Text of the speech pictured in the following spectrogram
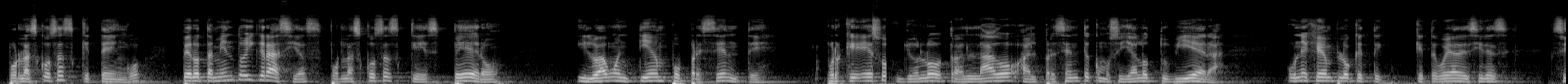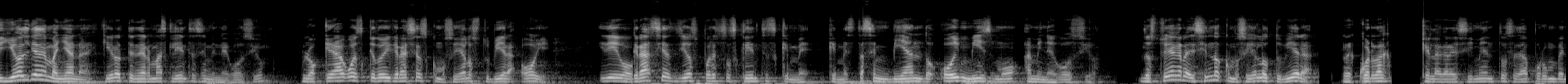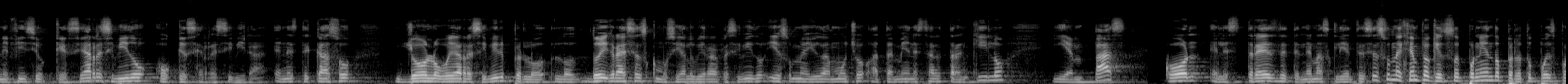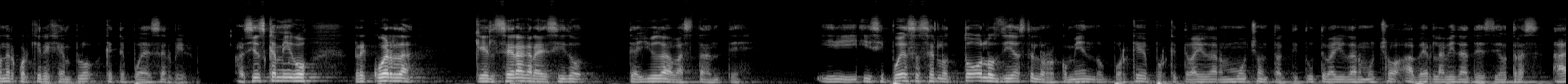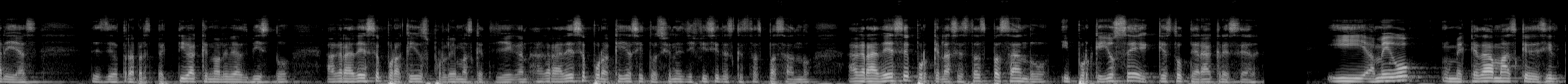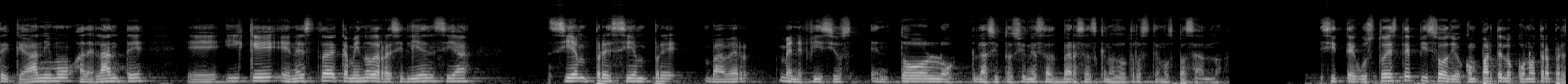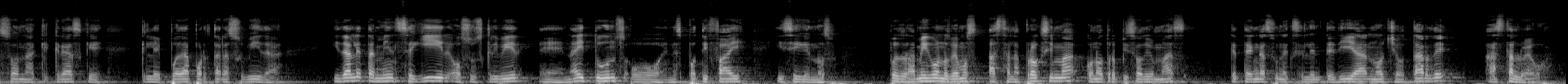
Por las cosas que tengo, pero también doy gracias por las cosas que espero y lo hago en tiempo presente, porque eso yo lo traslado al presente como si ya lo tuviera. Un ejemplo que te, que te voy a decir es, si yo el día de mañana quiero tener más clientes en mi negocio, lo que hago es que doy gracias como si ya los tuviera hoy. Y digo, gracias Dios por estos clientes que me, que me estás enviando hoy mismo a mi negocio. Lo estoy agradeciendo como si ya lo tuviera. Recuerda que el agradecimiento se da por un beneficio que se ha recibido o que se recibirá. En este caso, yo lo voy a recibir, pero lo, doy gracias como si ya lo hubiera recibido y eso me ayuda mucho a también estar tranquilo y en paz con el estrés de tener más clientes. Es un ejemplo que estoy poniendo, pero tú puedes poner cualquier ejemplo que te puede servir. Así es que amigo, recuerda que el ser agradecido te ayuda bastante. Y, y, si puedes hacerlo todos los días, te lo recomiendo. ¿Por qué? Porque te va a ayudar mucho en tu actitud, te va a ayudar mucho a ver la vida desde otras áreas desde otra perspectiva que no le habías visto. Agradece por aquellos problemas que te llegan. Agradece por aquellas situaciones difíciles que estás pasando. Agradece porque las estás pasando y porque yo sé que esto te hará crecer. Y amigo, me queda más que decirte que ánimo, adelante eh, y que en este camino de resiliencia siempre, siempre va a haber beneficios en todas las situaciones adversas que nosotros estemos pasando si te gustó este episodio, compártelo con otra persona que creas que, le puede aportar a su vida. Y dale también seguir o suscribir en iTunes o en Spotify y síguenos. Pues amigos, nos vemos hasta la próxima con otro episodio más. Que tengas un excelente día, noche o tarde. Hasta luego.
